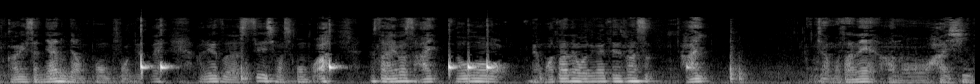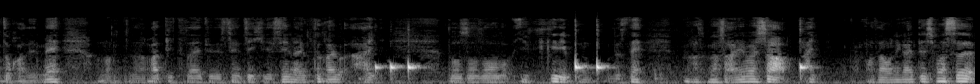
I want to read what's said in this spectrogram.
えー、倉木さん、にゃんにゃんポンポンですね。ありがとうございます。失礼します、ポンポン。あ、皆さんあります。はい。どうもどうも。またね、お願いいたします。はい。じゃあまたね、あのー、配信とかでね、あの、繋がっていただいてですね、ぜひですね、ライブとか、はい、どうぞどうぞ、ゆっくりポンポンですね。皆さんありました。はい。またお願いいたします。はい。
